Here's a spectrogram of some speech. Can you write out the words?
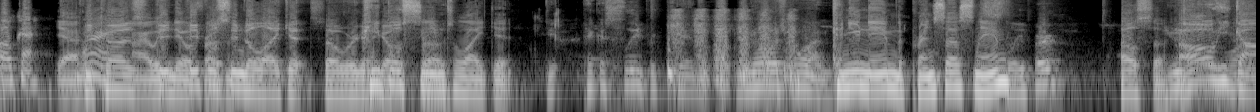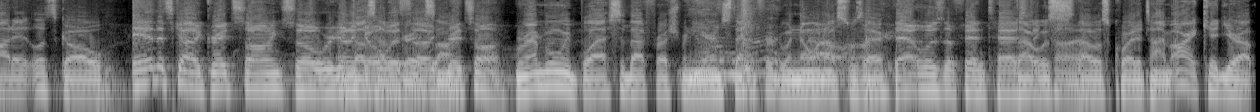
Okay. Yeah, because All right, pe- people seem to like it, so we're going to People with seem to like it. pick a sleeper kid. You know which one. Can you name the princess name? Sleeper. Elsa. Oh, he got it. Let's go. And it's got a great song, so we're gonna go have a with great a song. great song. Remember when we blasted that freshman year in Stanford when no one else was there? That was a fantastic That was time. that was quite a time. All right, kid, you're up.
